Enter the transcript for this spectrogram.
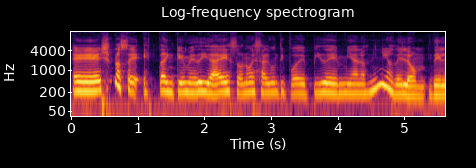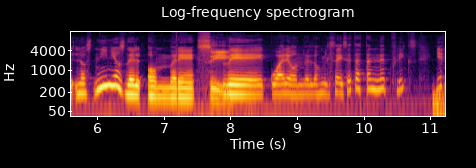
Eh, yo no sé esta en qué medida es o no es algún tipo de epidemia. Los niños del, hom- del- los niños del hombre Sí. de Cuarón del 2006. Esta está en Netflix y es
